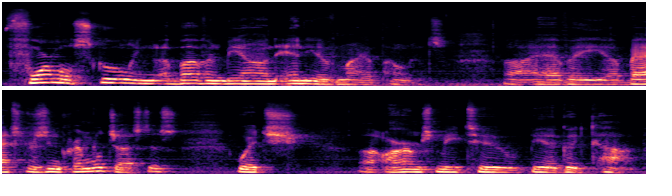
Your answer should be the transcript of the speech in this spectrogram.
formal schooling above and beyond any of my opponents. Uh, I have a, a, bachelor's in criminal justice, which uh, arms me to be a good cop.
